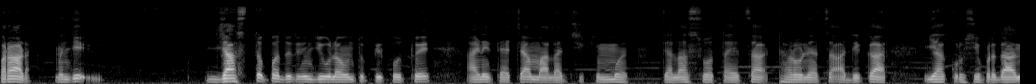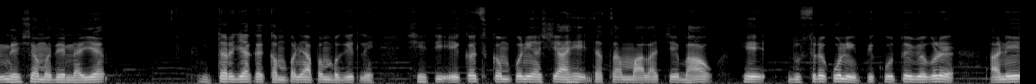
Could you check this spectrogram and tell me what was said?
पराड म्हणजे जास्त पद्धतीने जीव लावून तो पिकवतो आहे आणि त्याच्या मालाची किंमत त्याला स्वतःचा ठरवण्याचा अधिकार या कृषीप्रधान देशामध्ये नाही आहे इतर ज्या काही कंपन्या आपण बघितले शेती एकच कंपनी अशी आहे ज्याचा मालाचे भाव हे दुसरं कोणी पिकवतो वेगळे आणि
